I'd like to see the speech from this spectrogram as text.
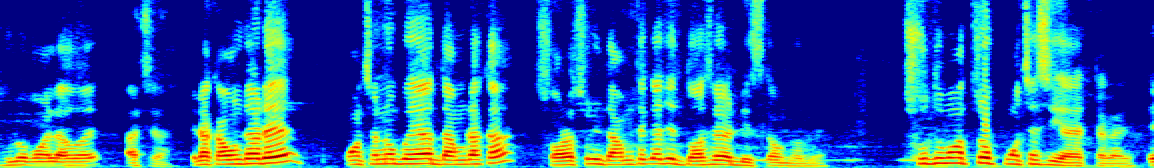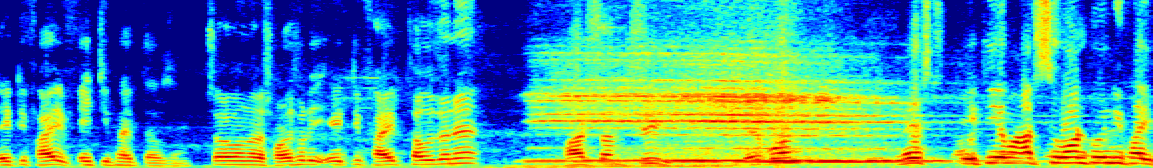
ধুলো ময়লা হয়। আচ্ছা। এটা কাউন্টারে পঁচানব্বই হাজার দাম রাখা। সরাসরি দাম থেকে আছে দশ হাজার ডিসকাউন্ট হবে। শুধুমাত্র পঁচাশি হাজার টাকায়। Eighty five eighty five thousand চলো বন্ধুরা সরাসরি এইটি ফাইভ থাউজেন্ডে ভার্সন থ্রি এরপর next ATM RC one twenty five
